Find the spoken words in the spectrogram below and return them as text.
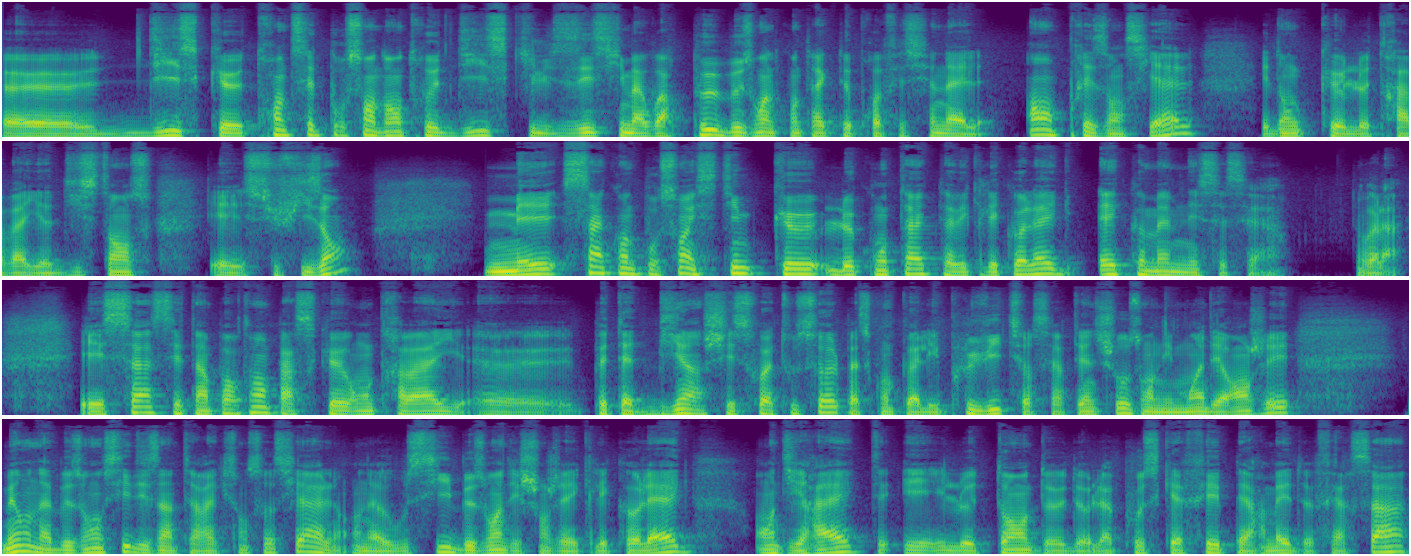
euh, disent que 37% d'entre eux disent qu'ils estiment avoir peu besoin de contact professionnel en présentiel, et donc que le travail à distance est suffisant. Mais 50% estiment que le contact avec les collègues est quand même nécessaire. Voilà. Et ça, c'est important parce qu'on travaille euh, peut-être bien chez soi tout seul, parce qu'on peut aller plus vite sur certaines choses, on est moins dérangé. Mais on a besoin aussi des interactions sociales. On a aussi besoin d'échanger avec les collègues en direct et le temps de, la pause café permet de faire ça.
